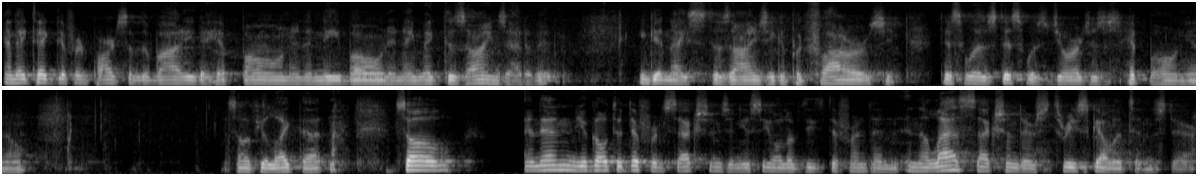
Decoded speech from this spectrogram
And they take different parts of the body, the hip bone and the knee bone, and they make designs out of it. You get nice designs. You can put flowers. This was this was George's hip bone, you know. So if you like that. So, and then you go to different sections and you see all of these different, and in the last section there's three skeletons there.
